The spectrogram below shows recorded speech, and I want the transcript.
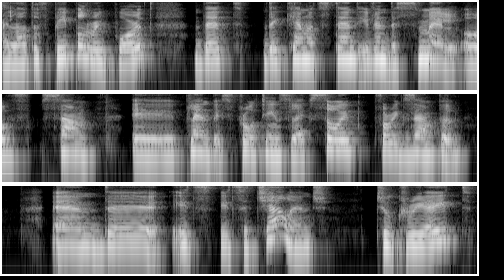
A lot of people report that they cannot stand even the smell of some uh, plant based proteins like soy, for example. And uh, it's, it's a challenge to create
